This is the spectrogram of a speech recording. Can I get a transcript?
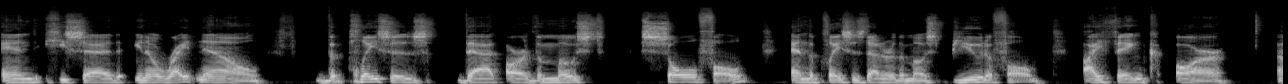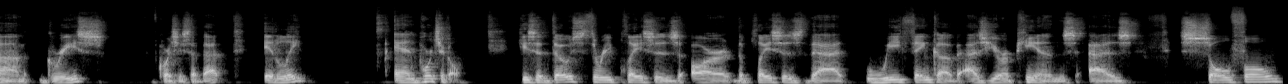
And he said, you know, right now, the places that are the most soulful and the places that are the most beautiful, I think, are um, Greece. Of course, he said that, Italy, and Portugal. He said those three places are the places that we think of as Europeans as soulful,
